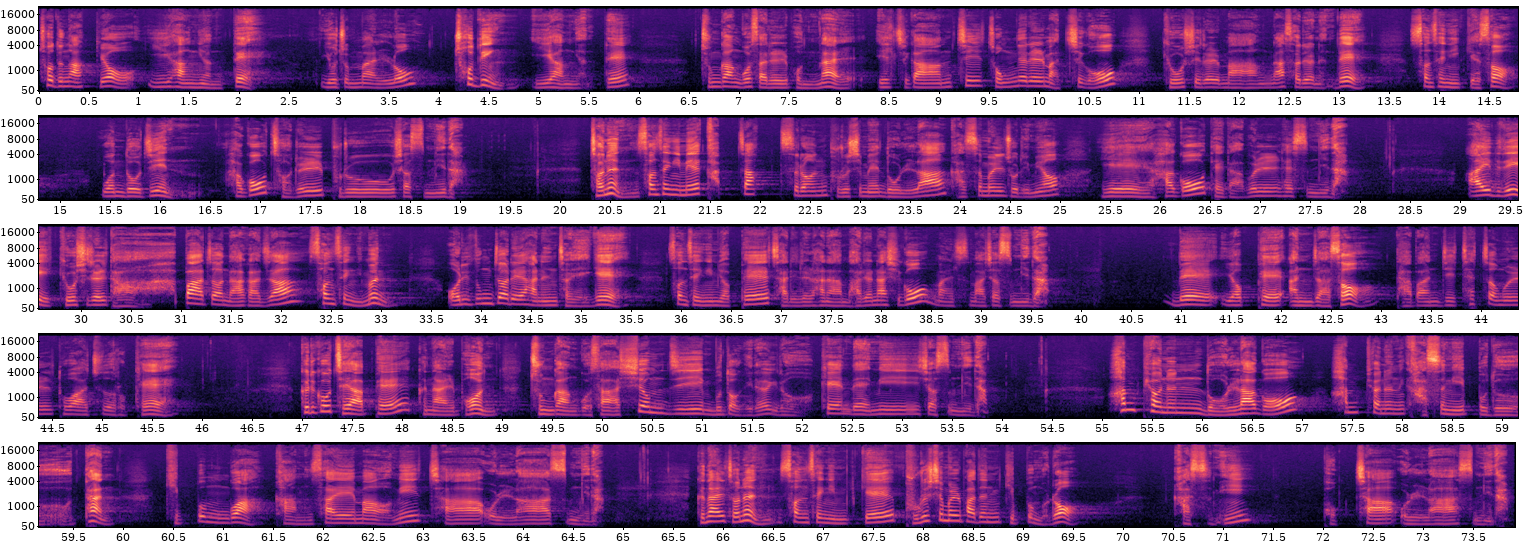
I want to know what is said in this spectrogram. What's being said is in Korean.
초등학교 2학년 때, 요즘 말로 초딩 2학년 때 중간고사를 본 날 일찌감치 종례를 마치고 교실을 막 나서려는데 선생님께서 원도진 하고 저를 부르셨습니다. 저는 선생님의 갑작스런 부르심에 놀라 가슴을 졸이며 예 하고 대답을 했습니다. 아이들이 교실을 다 빠져나가자 선생님은 어리둥절해 하는 저에게 선생님 옆에 자리를 하나 마련하시고 말씀하셨습니다. 내 옆에 앉아서 답안지 채점을 도와주도록 해. 그리고 제 앞에 그날 본 중간고사 시험지 무더기를 이렇게 내미셨습니다. 한편은 놀라고 한편은 가슴이 뿌듯한 기쁨과 감사의 마음이 차올랐습니다. 그날 저는 선생님께 부르심을 받은 기쁨으로 가슴이 벅차 올랐습니다.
